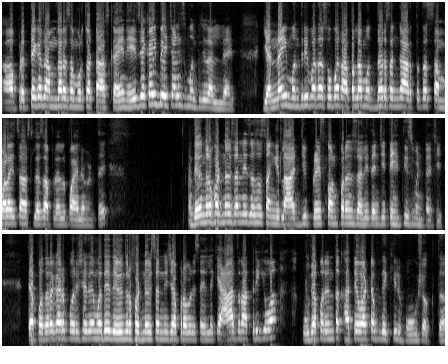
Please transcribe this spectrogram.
प्रत्येकाच प्रत्येकच आमदारासमोरचा टास्क आहे. हे जे काही बेचाळीस मंत्री झालेले आहेत यांनाही मंत्रिपदासोबत आपला मतदारसंघ अर्थातच सांभाळायचा असल्याचं आपल्याला पाहायला मिळतंय. देवेंद्र फडणवीसांनी जसं सांगितलं आज जी प्रेस कॉन्फरन्स झाली त्यांची तेहतीस मिनिटाची त्या पत्रकार परिषदेमध्ये देवेंद्र फडणवीसांनी ज्याप्रमाणे सांगितलं की आज रात्री किंवा उद्यापर्यंत खातेवाटप देखील होऊ शकतं.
